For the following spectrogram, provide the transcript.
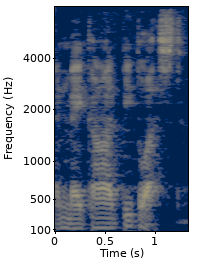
and may God be blessed.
